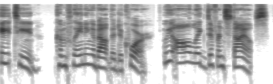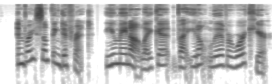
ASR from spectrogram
18. Complaining about the decor. We all like different styles. Embrace something different. You may not like it, but you don't live or work here.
